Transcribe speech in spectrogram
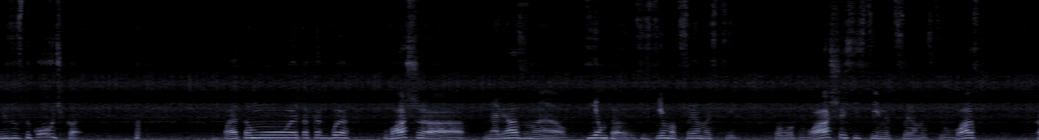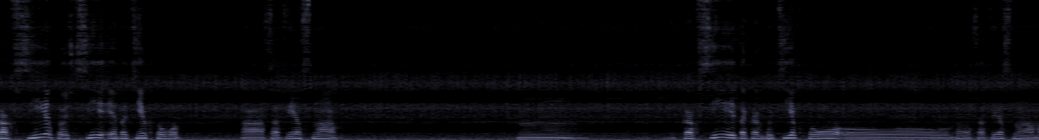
незастыковочка. Поэтому это как бы ваша навязанная кем-то система ценностей. Что вот в вашей системе ценностей у вас, как все, то есть все это те, кто вот, а, соответственно, как все, это как бы те, кто, ну, соответственно,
